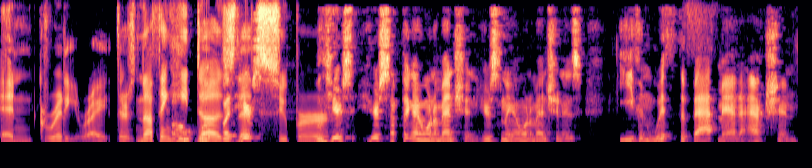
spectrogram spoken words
and gritty, right? There's nothing he Oh, does but that's super. Well, here's here's something I want to mention. Here's something I want to mention is even with the Batman action,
